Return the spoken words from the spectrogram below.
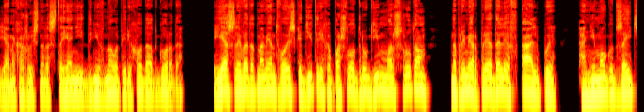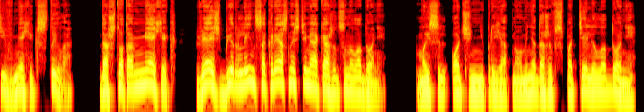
Я нахожусь на расстоянии дневного перехода от города. Если в этот момент войско Дитриха пошло другим маршрутом, например, преодолев Альпы, они могут зайти в Мехик с тыла. Да что там Мехик? Весь Берлин с окрестностями окажется на ладони. Мысль очень неприятна, у меня даже вспотели ладони.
